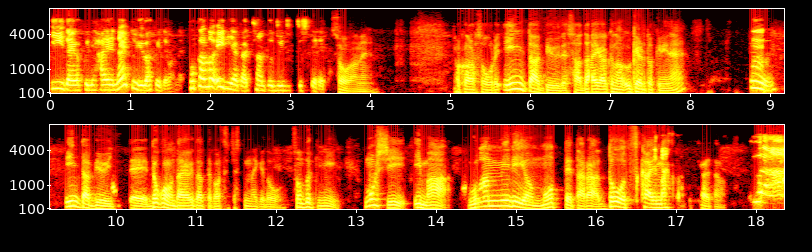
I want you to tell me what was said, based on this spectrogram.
いい大学に入れないというわけではない。他のエリアがちゃんと充実してれば。そうだね。だからさ、俺、インタビューでさ、大学の受けるときにね、うん。インタビュー行って、どこの大学だったか忘れちゃったんだけど、その時に、もし今、1ミリオン持ってたらどう使いますかって聞かれたの。うわー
